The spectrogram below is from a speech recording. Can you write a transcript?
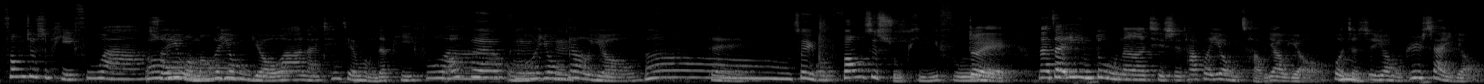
风就是皮肤啊，所以我们会用油啊来清洁我们的皮肤啊。OK。我们会用药油。哦。对。所以风是属皮肤。对。那在印度呢，其实它会用草药油，或者是用日晒油，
